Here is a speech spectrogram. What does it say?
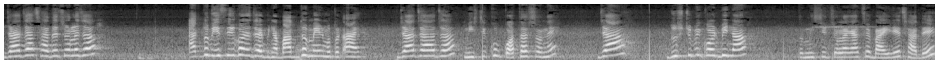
যা যা, ছাদে চলে যা। একদম এসির ঘরে যাবি না, বাধ্য মেয়ের মতন। আয়। যা যা যা। মিষ্টি খুব কথা শোনে। যা, দুষ্টুমি করবি না। তো মিষ্টি চলে গেছে বাইরে ছাদে।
